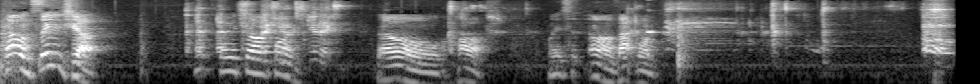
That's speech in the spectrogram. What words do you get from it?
that one suits you. Let me try and Makes you look find. Oh, harsh. What is it? Oh, that one. Oh.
